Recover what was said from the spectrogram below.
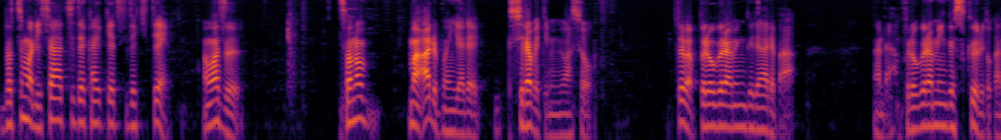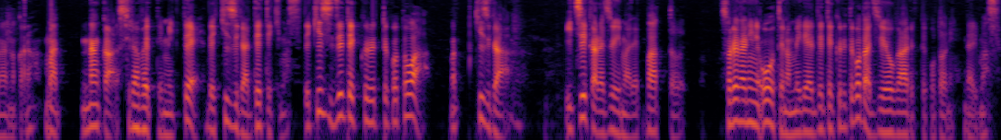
どっちもリサーチで解決できて、まあまず、その、まあ、ある分野で調べてみましょう。例えば、プログラミングであれば、なんだ、プログラミングスクールとかなのかなまあ、なんか調べてみて、で、記事が出てきます。で、記事出てくるってことは、まあ、記事が1位から10位までバッと、それなりに大手のメディア出てくるってことは需要があるってことになります。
